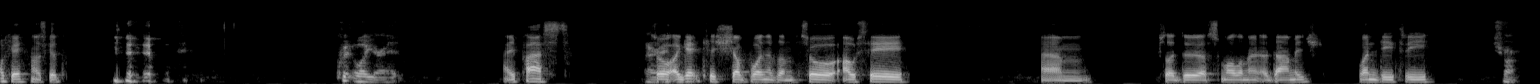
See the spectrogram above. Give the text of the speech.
Okay, that's good. Quit while you're ahead. I passed. All so right. I get to shove one of them. So I'll say, um, so I do a small amount of damage? One d three, sure.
